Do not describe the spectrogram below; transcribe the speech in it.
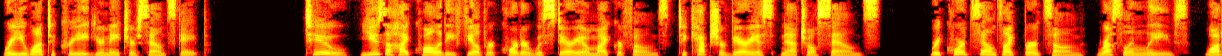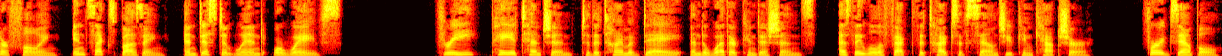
where you want to create your nature soundscape. 2. Use a high-quality field recorder with stereo microphones to capture various natural sounds. Record sounds like birdsong, rustling leaves, water flowing, insects buzzing, and distant wind or waves. 3. Pay attention to the time of day and the weather conditions, as they will affect the types of sounds you can capture. For example,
